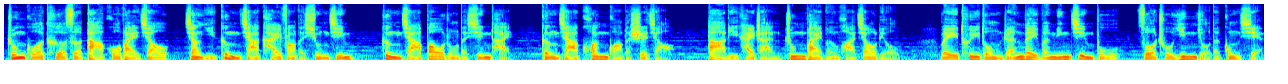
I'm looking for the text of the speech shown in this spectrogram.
中国特色大国外交将以更加开放的胸襟、更加包容的心态、更加宽广的视角。大力开展中外文化交流，为推动人类文明进步做出应有的贡献。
